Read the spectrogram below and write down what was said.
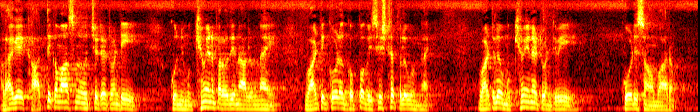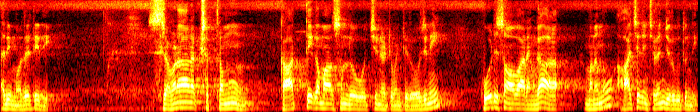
అలాగే కార్తీక మాసంలో వచ్చేటటువంటి కొన్ని ముఖ్యమైన పర్వదినాలు ఉన్నాయి వాటికి కూడా గొప్ప విశిష్టతలు ఉన్నాయి. వాటిలో ముఖ్యమైనటువంటివి కోడి సోమవారం. అది మొదటిది. శ్రవణ నక్షత్రము కార్తీక మాసంలో వచ్చినటువంటి రోజుని కోటి సోమవారంగా మనము ఆచరించడం జరుగుతుంది.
